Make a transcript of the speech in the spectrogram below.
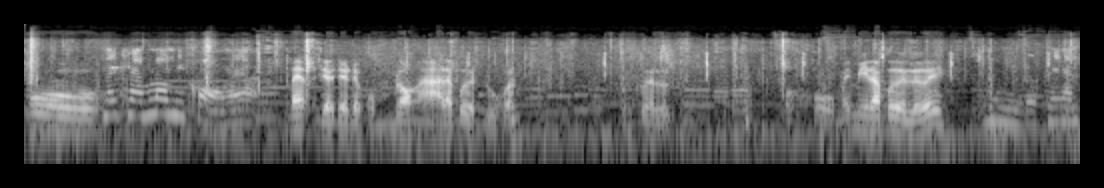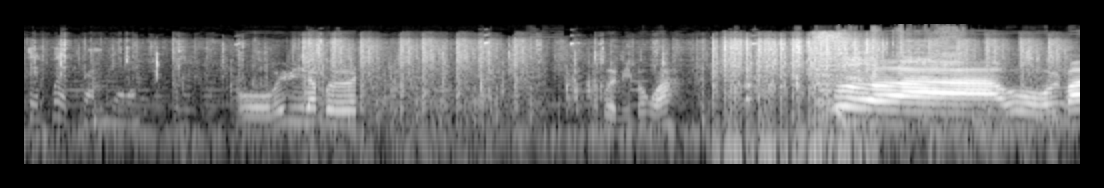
โอ้ในแคมป์เรามีของไหมอะแม่เดี๋ยวเดี๋ยวเดี๋ยวผมลองหาระเบิดดูก่อนเผื่อโอ้โห ไม่มีระเบิดเลย อืมเดี๋ยวเพลงงั้นเจ๊เปิดแคมป์เลยนะโอ้ไม่มีระเบิด ระเบิดมีปะวะเออโอ้โหมันมา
